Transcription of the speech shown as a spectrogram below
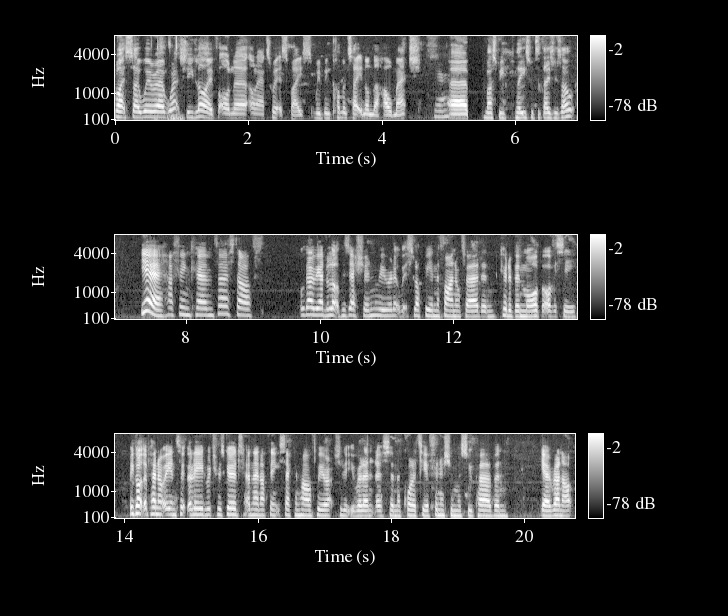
Right, so we're uh, we're actually live on uh, on our Twitter space. We've been commentating on the whole match. Yeah. Uh, must be pleased with today's result. Yeah, I think um, first half, although we had a lot of possession, we were a little bit sloppy in the final third and could have been more. But obviously, we got the penalty and took the lead, which was good. And then I think second half we were absolutely relentless and the quality of finishing was superb. And yeah, ran up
